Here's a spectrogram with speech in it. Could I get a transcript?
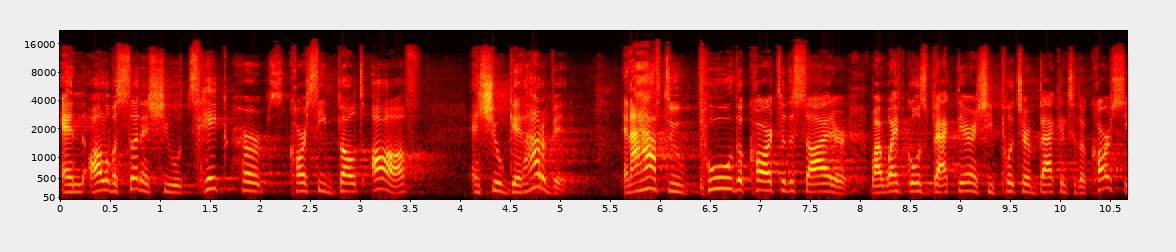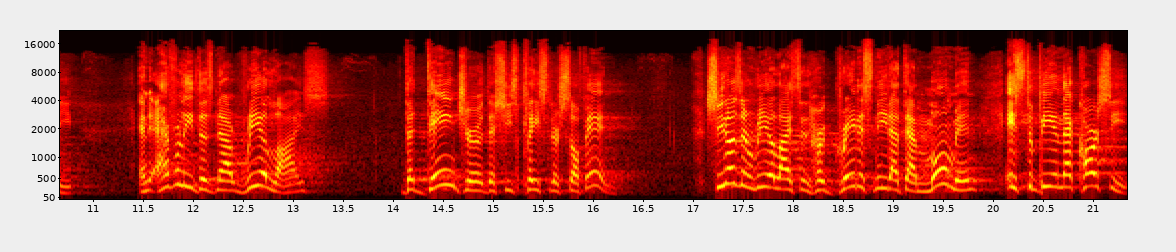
and all of a sudden she will take her car seat belt off and she'll get out of it. And I have to pull the car to the side, or my wife goes back there and she puts her back into the car seat. And Everly does not realize the danger that she's placing herself in. She doesn't realize that her greatest need at that moment is to be in that car seat.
